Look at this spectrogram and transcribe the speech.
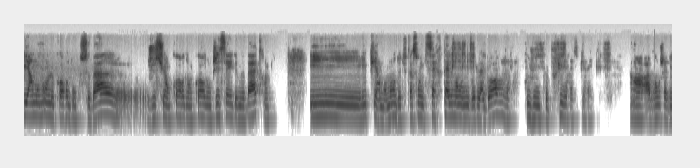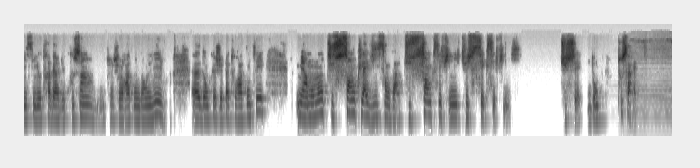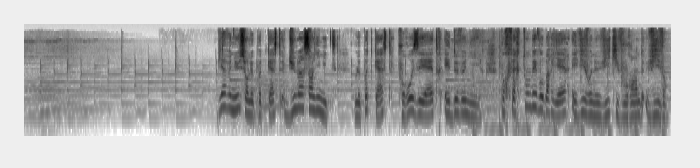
il y a un moment, le corps donc se bat, euh, je suis encore dans le corps, donc j'essaye de me battre. Et, puis à un moment, de toute façon, il serre tellement au niveau de la gorge que je ne peux plus respirer. Hein, avant, j'avais essayé au travers du coussin, je, le raconte dans le livre, euh, donc je ne vais pas tout raconter. Mais à un moment, tu sens que la vie s'en va, tu sens que c'est fini, tu sais que c'est fini. Tu sais. Donc tout s'arrête. Bienvenue sur le podcast d'Humain sans limite, le podcast pour oser être et devenir, pour faire tomber vos barrières et vivre une vie qui vous rende vivant.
